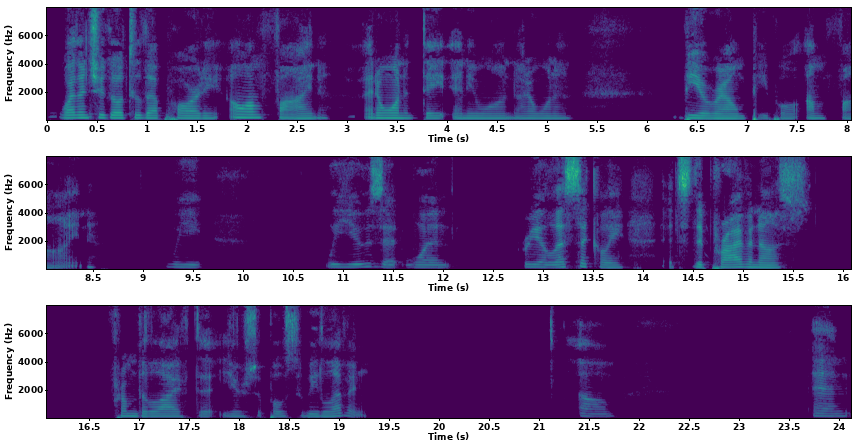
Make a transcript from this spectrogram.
why don't you go to that party? Oh, I'm fine. I don't want to date anyone. I don't want to be around people. I'm fine. We we use it when realistically it's depriving us from the life that you're supposed to be living. Um, and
